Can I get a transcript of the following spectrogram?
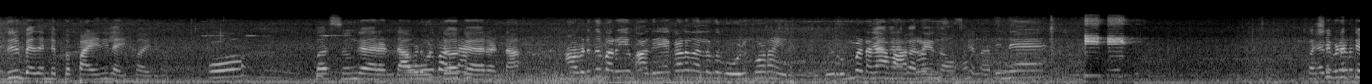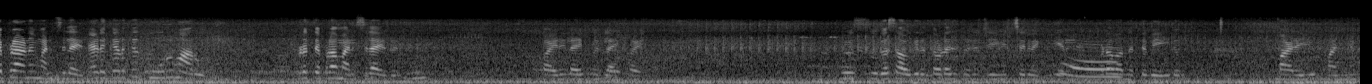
ഇതിന് ഭേദം എന്റെ ഇപ്പം പഴനി ലൈഫായിരുന്നു ഓ. ബസ്സും കയറണ്ട ഓട്ടോ കയറണ്ട അവിടുന്ന് പറയും അതിനേക്കാൾ നല്ലത് കോഴിക്കോടായിരുന്നു. പറയുന്നോ? പിന്നെ പക്ഷെ ഇവിടെ എത്തിയപ്പോഴാണ് മനസ്സിലായത്. ഇടയ്ക്കിടയ്ക്ക് കൂറ് മാറും. ഇവിടെ എത്തിയപ്പോഴാണ് മനസ്സിലായത്. പഴനി ലൈഫ് ഒരു ലൈഫായിരുന്നു ഒരു സുഖ സൗകര്യത്തോടെ ഒരു ജീവിച്ച ഒരു വ്യക്തിയായിരുന്നു. ഇവിടെ വന്നിട്ട് വെയിലും മഴയും മഞ്ഞും.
